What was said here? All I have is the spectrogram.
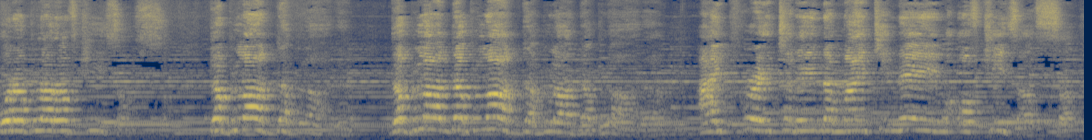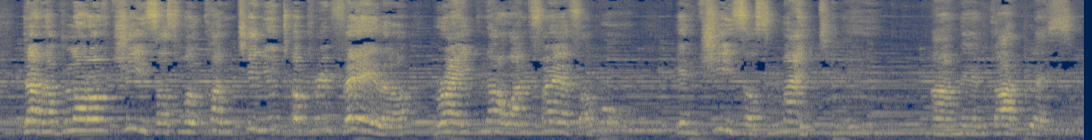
Oh, the blood of Jesus. The blood, the blood. The blood, the blood, the blood, the blood. I pray today in the mighty name of Jesus that the blood of Jesus will continue to prevail right now and forevermore. In Jesus' mighty name. Amen. God bless you.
